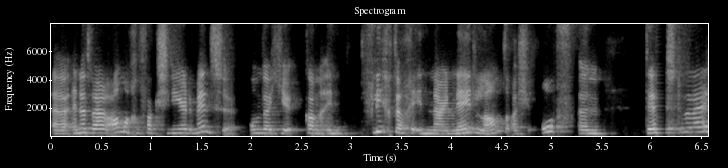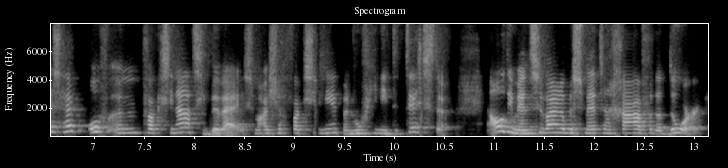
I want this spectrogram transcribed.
Uh, en dat waren allemaal gevaccineerde mensen. Omdat je kan een vliegtuig in naar Nederland als je of een testbewijs hebt of een vaccinatiebewijs. Maar als je gevaccineerd bent, hoef je niet te testen. En al die mensen waren besmet en gaven dat door.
